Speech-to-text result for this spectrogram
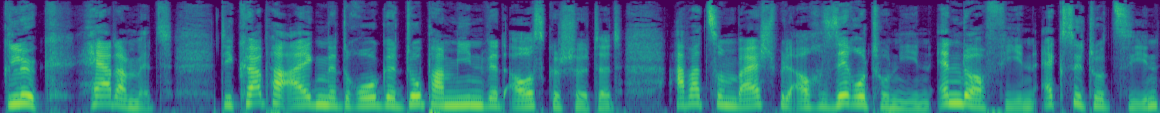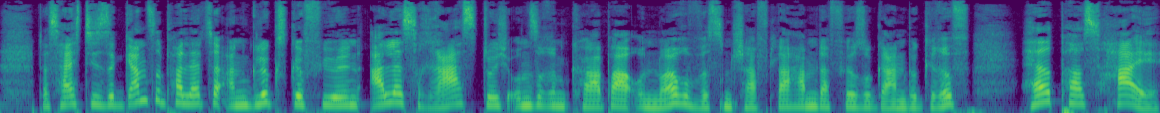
Glück, her damit. Die körpereigene Droge Dopamin wird ausgeschüttet. Aber zum Beispiel auch Serotonin, Endorphin, Exytocin. Das heißt, diese ganze Palette an Glücksgefühlen, alles rast durch unseren Körper und Neurowissenschaftler haben dafür sogar einen Begriff. Helpers High.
